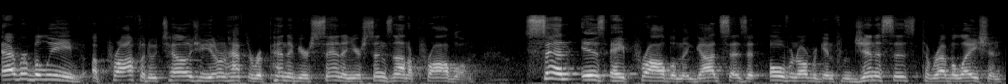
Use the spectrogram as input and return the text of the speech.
ever believe a prophet who tells you you don't have to repent of your sin and your sin's not a problem. Sin is a problem, and God says it over and over again from Genesis to Revelation.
